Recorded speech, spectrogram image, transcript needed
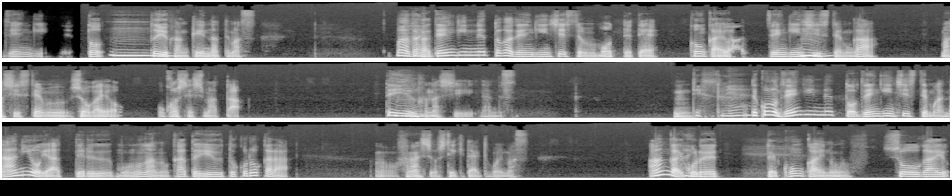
全銀ネットという関係になっています。まあだからはい全銀ネットが全銀システムを持ってて、今回は全銀システムが、まあシステム障害を起こしてしまったっていう話なんです。うん。ですねで、この全銀ネット、全銀システムが何をやってるものなのかというところから、あの話をしていきたいと思います。案外これって今回の障害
